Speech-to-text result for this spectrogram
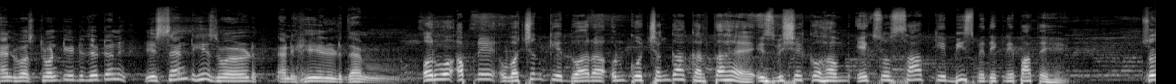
and verse twenty it is written he sent his word and healed them और वो अपने वचन के द्वारा उनको चंगा करता है इस विषय को हम 107 के 20 में देखने पाते हैं। सो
